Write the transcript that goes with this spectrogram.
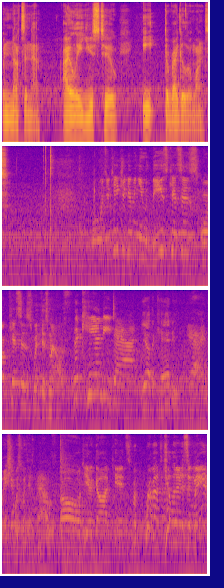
with nuts in them. I only used to eat the regular ones. Well, was your teacher giving you these kisses or kisses with his mouth? The candy, Dad. Yeah, the candy. Yeah, I wish it was with his mouth. Oh, dear God, kids. We're, we're about to kill an innocent man.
